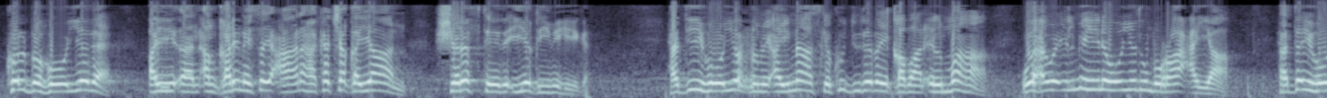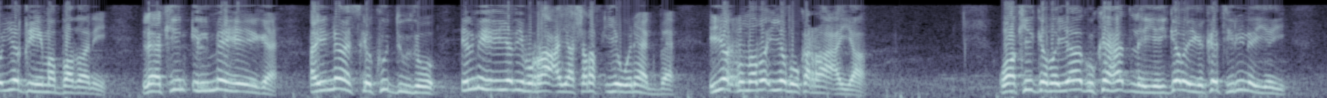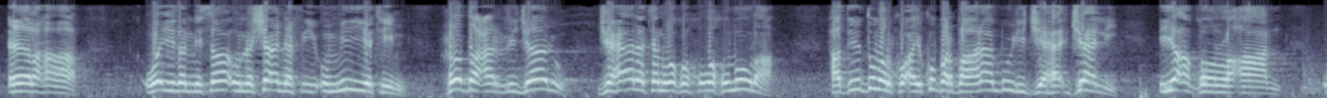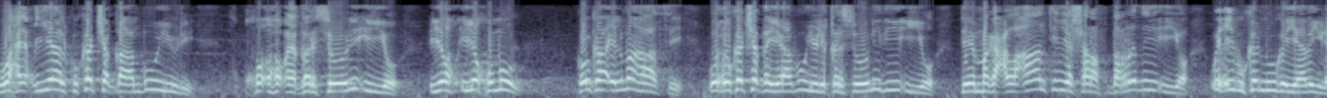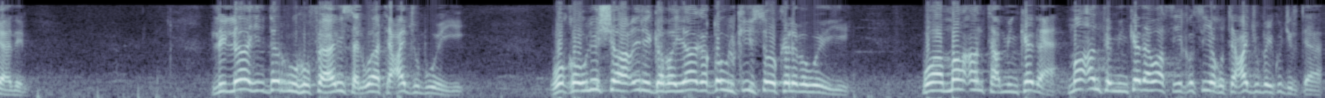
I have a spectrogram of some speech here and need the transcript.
Kolba hooyada ay anqarinaysay caanaha ka jaqayaan sharafteeda iyo qiimaheega haddii hooyo xuni ay naaska ku dudabay qabaan ilmaha waxa weye ilmihiina hooyadunbuu raacayaa hadday hooyo qiimo badani laakiin ilmaheega ay naaska ku dudo ilmihii iyadiibuu raacayaa sharaf iyo wanaagba iyo xumaba iyaduu ka raacayaa. Waa kii gabayaagu ka hadlayey gabayga ka tirinayey ee lahaa waida الnisaau nasha'na fii umiyatin radaca arijaalu jahaalatan wakhumuula haddii dumarku ay ku barbaaraan buu yidhi jahli iyo aqoon la'aan. Waxay ciyaalku ka jaqaan buu yidhi qarsooni iyo iyo iyo khumuul. Kolkaa ilmahaasi wuxuu ka jaqayaa buu yidhi qarsoonidii iyo dee magac la'aantii iyo sharaf darradii iyo wixii buu ka nuugayaa bay yidhaahdeen. Lilaahi daruhu farisan waa tacajub weeyi. Wa qowli shaaciri gabayaaga qowlkiisa oo kaleba weeyi. Waa maa anta min kada maa anta min kada waa siyaqu tacajub bay ku jirtaa.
